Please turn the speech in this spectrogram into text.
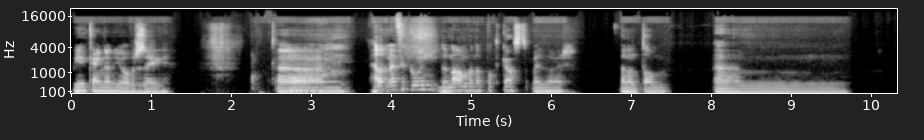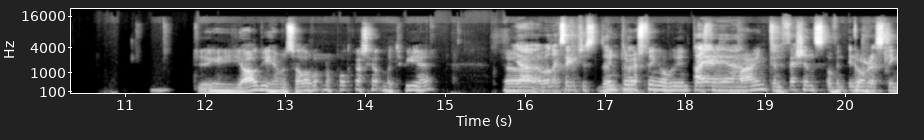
Meer kan ik daar niet over zeggen. Ehm, help me even, Koen, de naam van de podcast. Wat is dat weer? Van een Tom. Ehm, Ja, die hebben zelf ook een podcast gehad met wie, hè? Ja, wat ik zeg eventjes. De, Interesting of the Interesting Ah, ja, ja. Mind. Confessions of an Interesting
